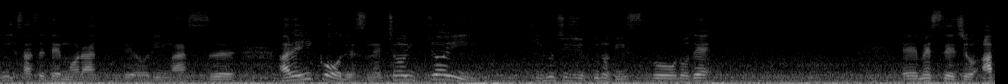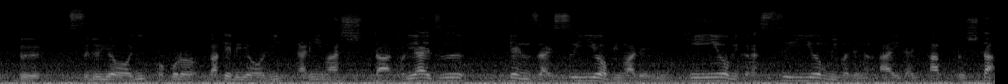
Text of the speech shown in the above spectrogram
トルにさせてもらっております。あれ以降ですねちょいちょい樋口塾のディスコードで、え、メッセージをアップするように心がけるようになりました。とりあえず現在水曜日までに金曜日から水曜日までの間にアップした。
